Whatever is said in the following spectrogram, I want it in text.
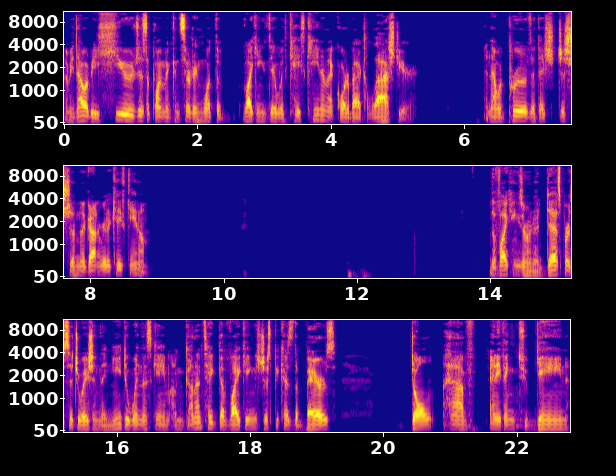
I mean, that would be a huge disappointment considering what the Vikings did with Case Keenum at quarterback last year. And that would prove that they just shouldn't have gotten rid of Case Keenum. The Vikings are in a desperate situation. They need to win this game. I'm going to take the Vikings just because the Bears don't have anything to gain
